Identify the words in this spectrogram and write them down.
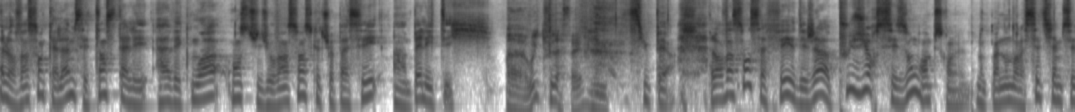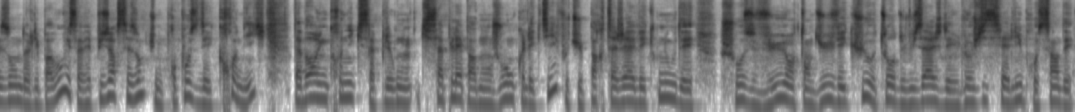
Alors Vincent Calam s'est installé avec moi en studio. Vincent, est-ce que tu as passé un bel été? Euh, Oui, tout à fait. Super. Alors Vincent, ça fait déjà plusieurs saisons, hein, puisqu'on est donc maintenant dans la septième saison de Libre à vous, et ça fait plusieurs saisons que tu nous proposes des chroniques. D'abord une chronique qui s'appelait, qui s'appelait pardon, Jouons collectif, où tu partageais avec nous des choses vues, entendues, vécues autour de l'usage des logiciels libres au sein des,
